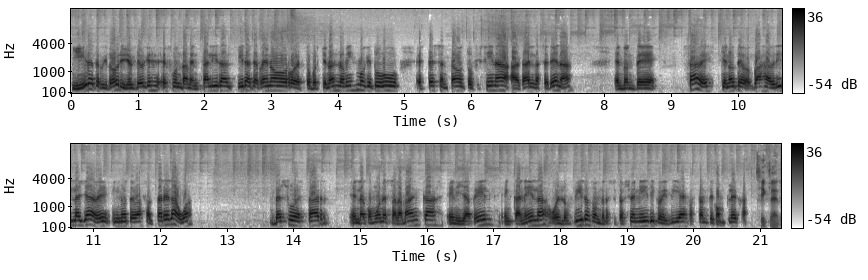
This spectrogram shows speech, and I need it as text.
Y ir a territorio, yo creo que es, fundamental ir a, ir a terreno, Roberto, porque no es lo mismo que tú estés sentado en tu oficina acá en La Serena, en donde sabes que no te vas a abrir la llave y no te va a faltar el agua, versus estar en la comuna de Salamanca, en Illapel, en Canela o en Los Vilos, donde la situación hídrica hoy día es bastante compleja. Sí, claro.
